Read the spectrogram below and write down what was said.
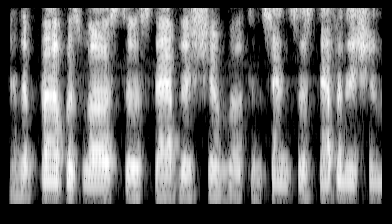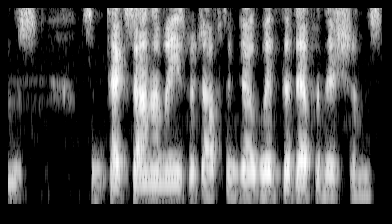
And the purpose was to establish some uh, consensus definitions, some taxonomies, which often go with the definitions,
